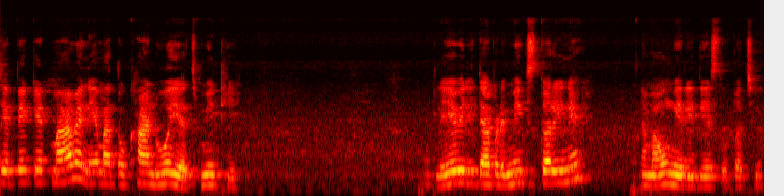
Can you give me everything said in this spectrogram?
જે પેકેટમાં આવે ને એમાં તો ખાંડ હોય જ મીઠી. એટલે એવી રીતે આપણે મિક્સ કરીને એમાં ઉમેરી દઈશું પછી.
